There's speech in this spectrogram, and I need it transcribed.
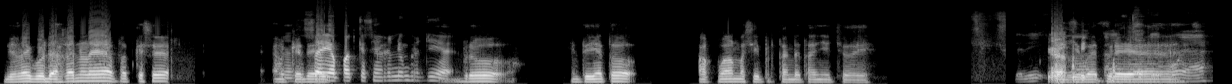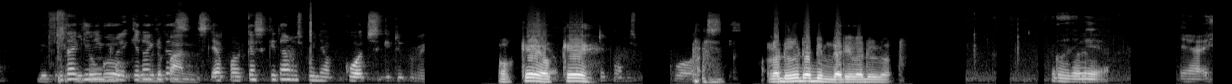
Udah lah gue udahkan lah ya podcastnya Oke deh Saya podcast hari ini berarti ya. bro intinya tuh Akmal masih pertanda tanya coy Jadi Ya, Bre, dia ya. kepo ya. Kita gini Bre, kita kita depan. setiap podcast kita harus punya quotes gitu Bre. oke oke lo dulu deh Bim dari lo dulu Gue dulu ya. Ya ih,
